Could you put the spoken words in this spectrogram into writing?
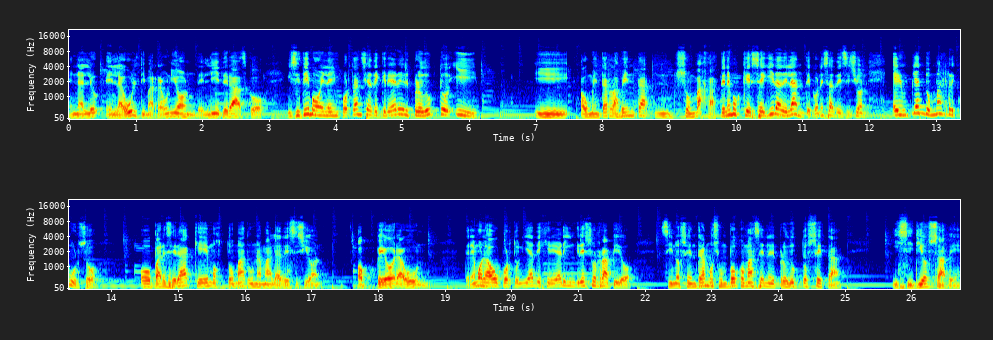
en la, última reunión del liderazgo, insistimos en la importancia de crear el producto Y y aumentar las ventas son bajas. Tenemos que seguir adelante con esa decisión empleando más recursos o parecerá que hemos tomado una mala decisión. O peor aún, tenemos la oportunidad de generar ingresos rápido si nos centramos un poco más en el producto Z y si Dios sabe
